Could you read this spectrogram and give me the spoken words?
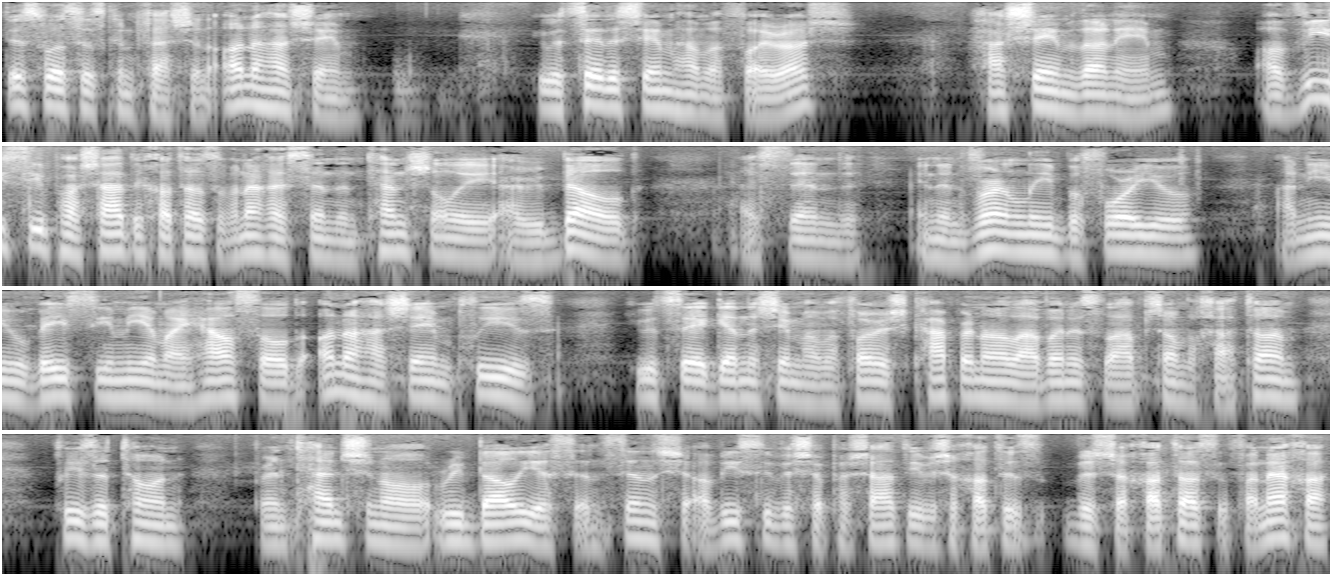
This was his confession. Ana Hashem. He would say the Shem Hamafayrash. Hashem, the name. Avisi pashati chatas I sinned intentionally. I rebelled. I sinned inadvertently before you. Aniu beisi me and my household. Ana Hashem, please. He would say again the Shem Hamafarish Kaperna Lavanis Labsham Chatam. Please atone for intentional, rebellious and sins Sha'avisi v'shapashati v'shachatas ufanecha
